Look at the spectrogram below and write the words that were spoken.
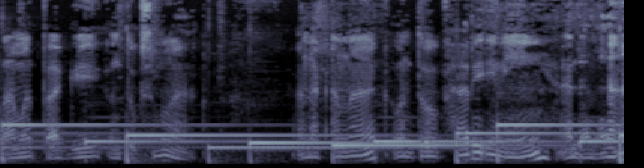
Selamat pagi untuk semua. Anak-anak untuk hari ini adalah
